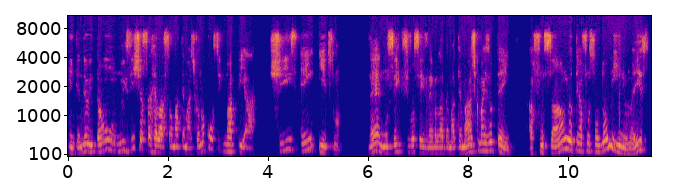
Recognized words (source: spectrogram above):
Entendeu? Então, não existe essa relação matemática. Eu não consigo mapear x em y. Né? Não sei se vocês lembram lá da matemática, mas eu tenho a função e eu tenho a função domínio, não é isso?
